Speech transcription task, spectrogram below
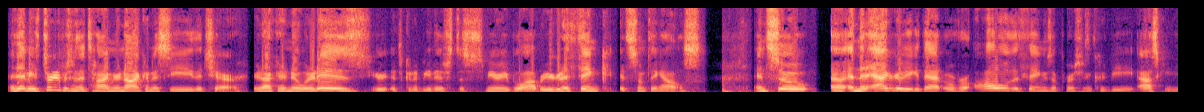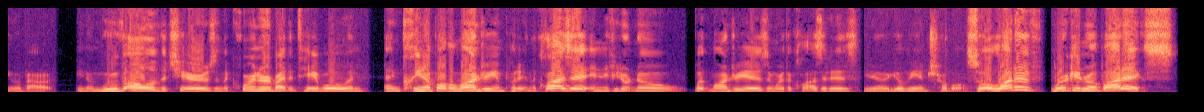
And that means 30% of the time you're not going to see the chair. You're not going to know what it is. It's going to be this, this smeary blob or you're going to think it's something else. And so uh, and then aggregate that over all of the things a person could be asking you about. You know move all of the chairs in the corner by the table and and clean up all the laundry and put it in the closet. And if you don't know what laundry is and where the closet is you know you'll be in trouble. So a lot of work in robotics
